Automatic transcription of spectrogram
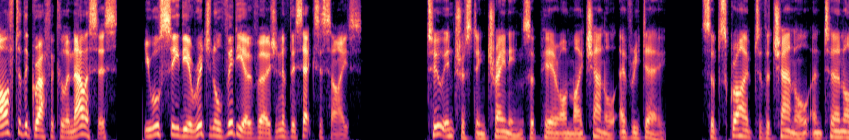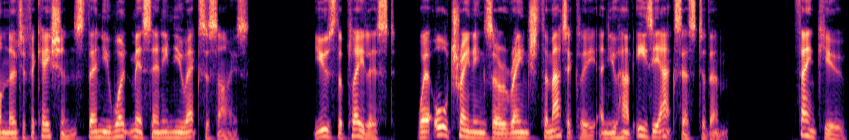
After the graphical analysis, you will see the original video version of this exercise. Two interesting trainings appear on my channel every day. Subscribe to the channel and turn on notifications then you won't miss any new exercise. Use the playlist, where all trainings are arranged thematically and you have easy access to them. Thank you.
